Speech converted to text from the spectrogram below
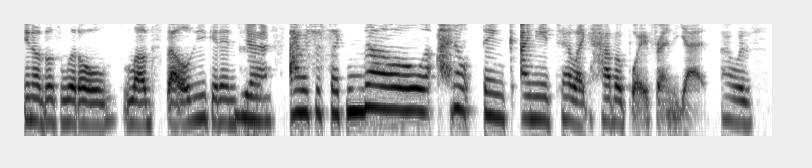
you know, those little love spells you get in. Yes. I was just like, no, I don't think I need to like have a boyfriend yet. I was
